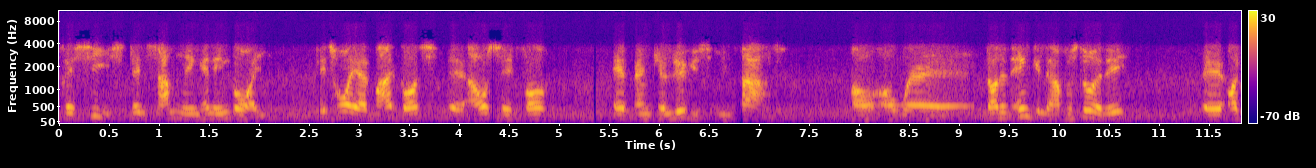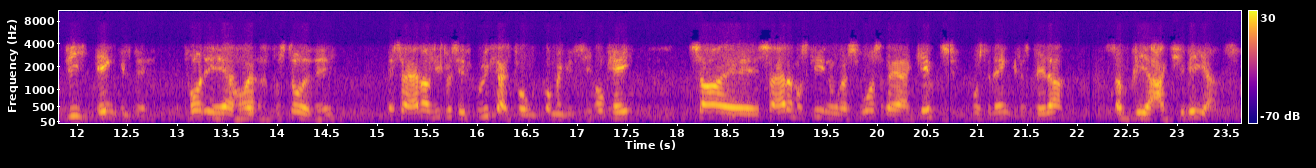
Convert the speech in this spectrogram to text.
præcis den sammenhæng, han indgår i. Det tror jeg er et meget godt øh, afsæt for, at man kan lykkes i en fart. Og, og øh, når den enkelte har forstået det, øh, og de enkelte på det her hold har forstået det, så er der lige pludselig et udgangspunkt, hvor man kan sige, okay, så, øh, så er der måske nogle ressourcer, der er gemt hos den enkelte spiller, som bliver aktiveret,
